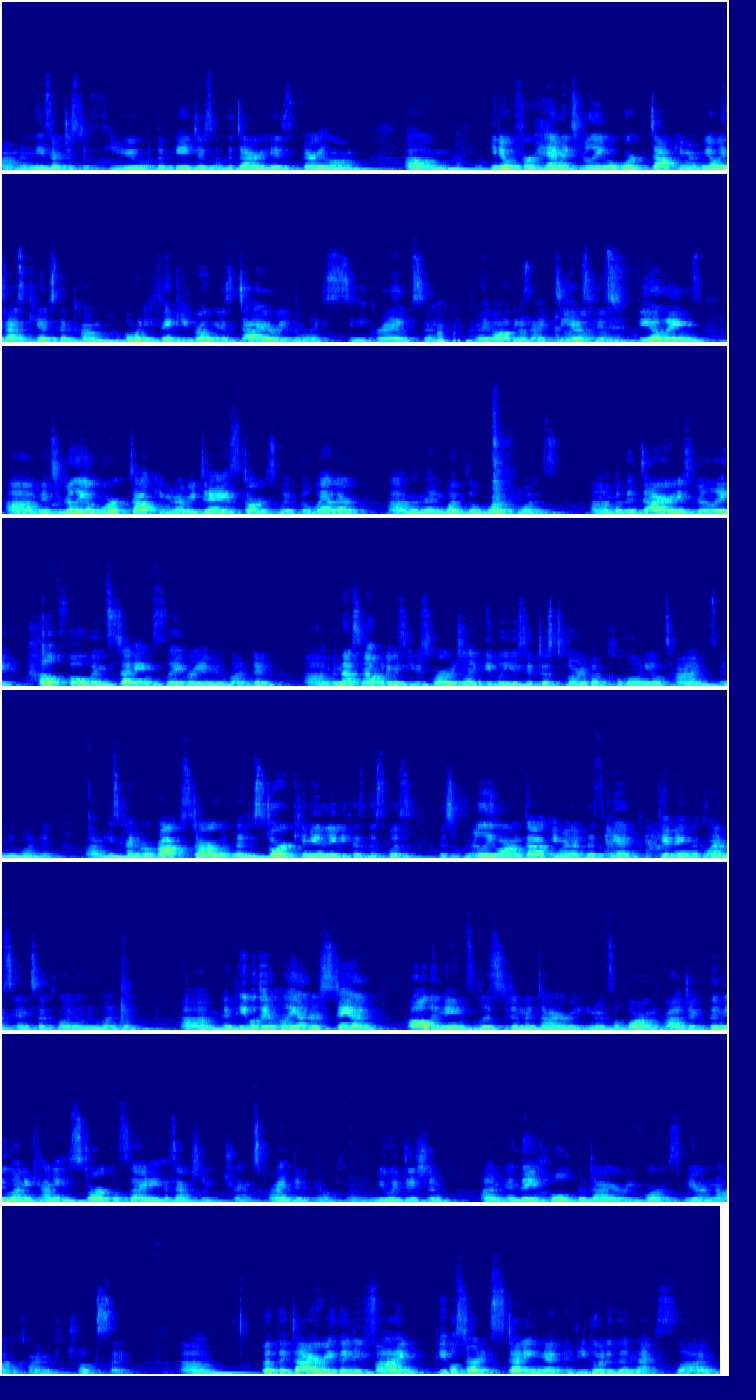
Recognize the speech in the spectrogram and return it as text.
Um, and these are just a few of the pages of the diary. It is very long. Um, you know, for him, it's really a work document. We always ask kids that come, oh, what do you think he wrote in his diary? And they're like, secrets, and, they have all these ideas, his feelings. Um, it's really a work document. Every day starts with the weather um, and then what the work was. Um, but the diary is really helpful when studying slavery in New London, um, and that's not what it was used for. Originally, people used it just to learn about colonial times in New London. Um, he's kind of a rock star with the historic community because this was this really long document of this man giving a glimpse into colonial New London. Um, and people didn't really understand all the names listed in the diary. You know, it's a long project. The New London County Historical Society has actually transcribed it and working on a new edition um, and they hold the diary for us. We are not a climate controlled site. Um, but the diary, then you find people started studying it. If you go to the next slide,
